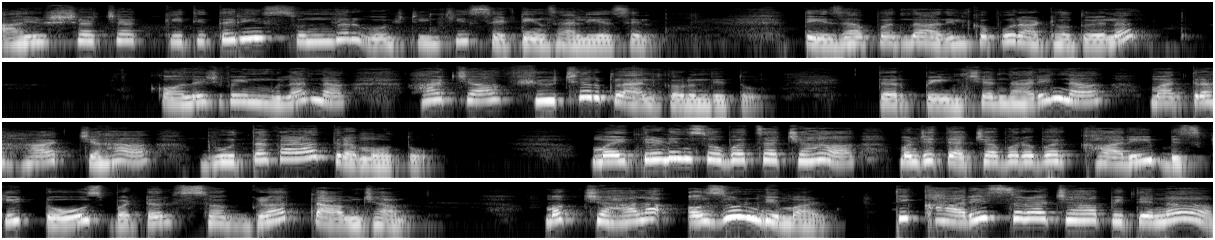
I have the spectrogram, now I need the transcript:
आयुष्याच्या कितीतरी सुंदर गोष्टींची सेटिंग झाली असेल. तेजापदना अनिल कपूर आठवतोय ना? कॉलेज मुलांना हा चहा फ्युचर प्लॅन करून देतो. तर पेन्शनधारींना मात्र हा चहा भूतकाळात रमवतो. मैत्रिणींसोबतचा चहा म्हणजे त्याच्याबरोबर खारी बिस्किट टोस्ट बटर सगळा तामझाम. मग चहाला अजून डिमांड. ती खारीच सगळा चहा पिते ना?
